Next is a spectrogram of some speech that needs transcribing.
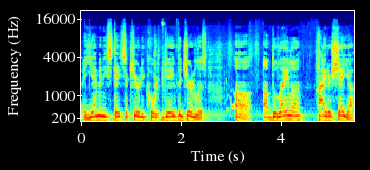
a Yemeni state security court gave the journalist uh, Abdullah Haider Shaya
